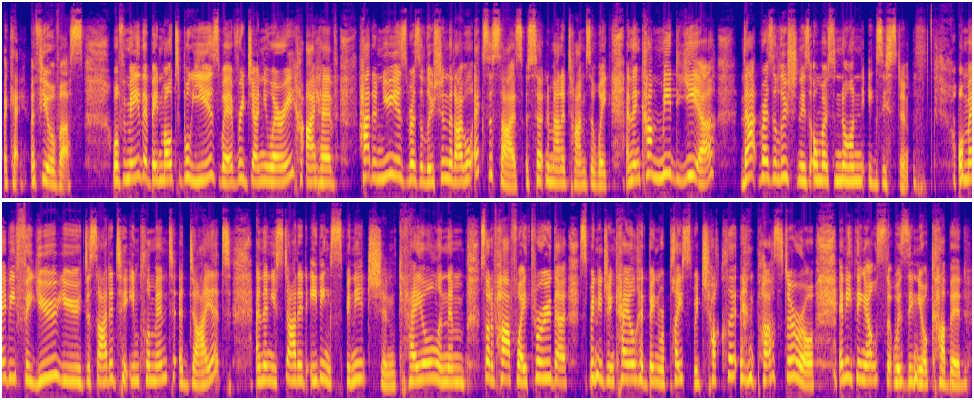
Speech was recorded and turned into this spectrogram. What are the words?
Okay, a few of us. Well, for me, there have been multiple years where every January I have had a New Year's resolution that I will exercise a certain amount of times a week. And then come mid year, that resolution is almost non existent. Or maybe for you, you decided to implement a diet and then you started eating spinach and kale, and then sort of halfway through, the spinach and kale had been replaced with chocolate and pasta or anything else that was in your cupboard.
